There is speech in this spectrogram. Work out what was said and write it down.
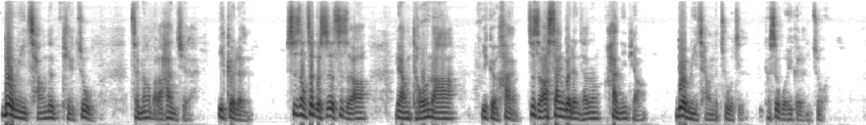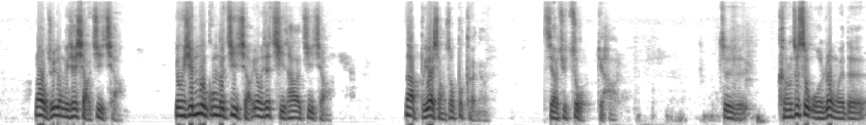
六米长的铁柱，怎么样把它焊起来？一个人，事实上这个是至少要两头拿一个焊，至少要三个人才能焊一条六米长的柱子。可是我一个人做，那我就用一些小技巧，用一些木工的技巧，用一些其他的技巧。那不要想说不可能，只要去做就好了。就是可能这是我认为的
